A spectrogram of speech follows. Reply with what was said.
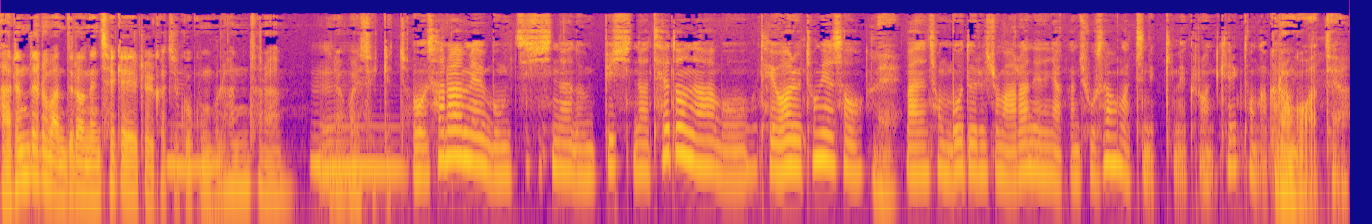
나름대로 만들어낸 체계를 가지고 음. 공부를 하는 사람이라고 할 수 있겠죠. 뭐 사람의 몸짓이나 눈빛이나 태도나 뭐 대화를 통해서 네. 많은 정보들을 좀 알아내는 약간 조사원 같은 느낌의 그런 캐릭터인가 봐요. 그런 것 같아요.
